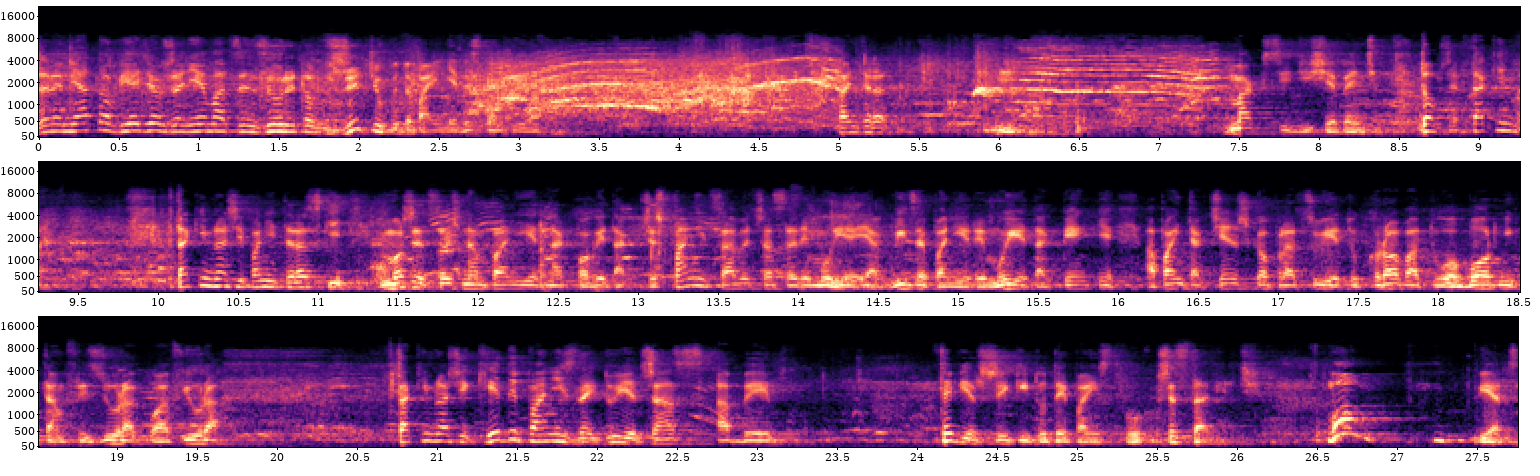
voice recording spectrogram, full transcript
Żebym ja to wiedział, że nie ma cenzury, to w życiu by to pani nie wystąpiła. Pani teraz... Maxi dzisiaj będzie. Dobrze, w takim, w takim razie pani Teraski, może coś nam pani jednak powie tak. Przecież pani cały czas rymuje. Jak widzę, pani rymuje tak pięknie, a pani tak ciężko pracuje. Tu krowa, tu obornik, tam fryzura, coiffura. W takim razie, kiedy pani znajduje czas, aby te wierszyki tutaj Państwu przedstawiać. Mum, Wiersz.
